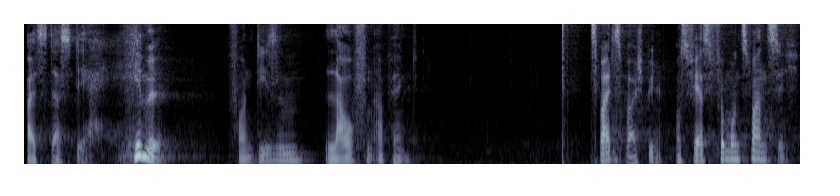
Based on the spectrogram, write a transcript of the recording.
als dass der Himmel von diesem Laufen abhängt. Zweites Beispiel aus Vers 25.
